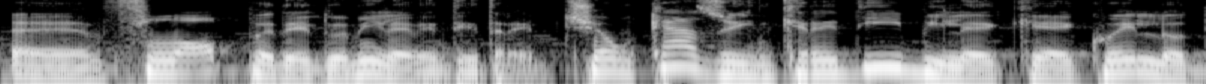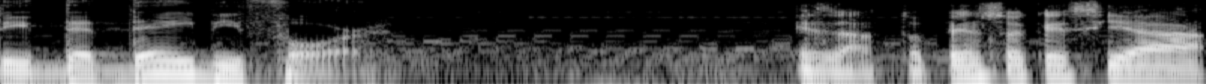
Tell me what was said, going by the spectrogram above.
eh, flop del 2023, c'è un caso incredibile che è quello di The Day Before. Esatto, penso che sia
